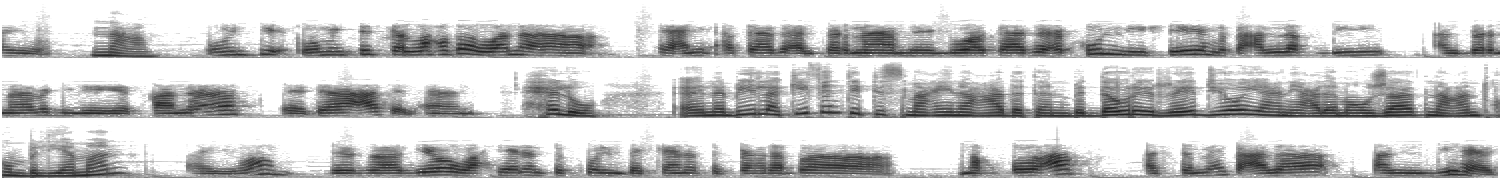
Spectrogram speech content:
أيوه. نعم. ومن تلك اللحظة وأنا يعني أتابع البرنامج وأتابع كل شيء متعلق بالبرنامج لقناة إذاعة الآن. حلو. آه، نبيلة كيف انت بتسمعينا عادة بالدوري الراديو؟ يعني على موجاتنا عندكم باليمن؟ أيوة بالراديو. وأحيانا تكون إذا كانت الكهرباء مقطوعة أستمعت على الجهاز.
